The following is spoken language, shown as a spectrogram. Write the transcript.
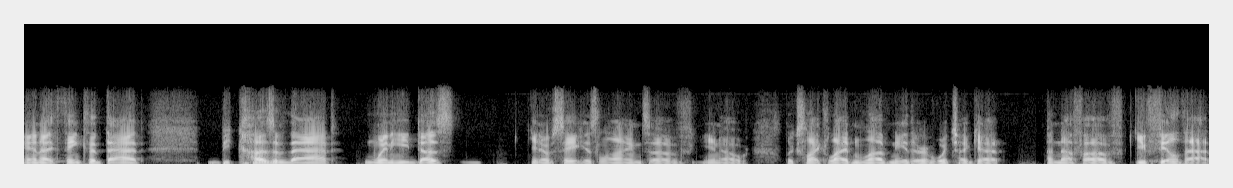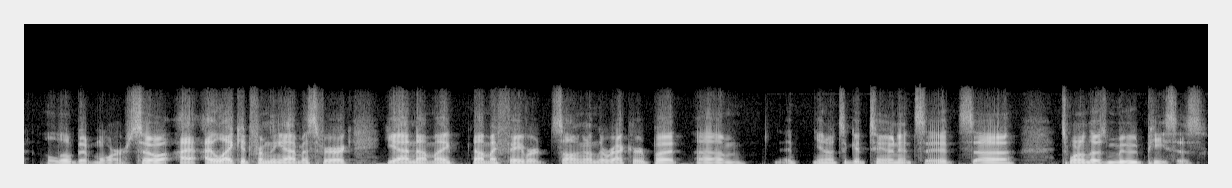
and I think that that because of that, when he does, you know, say his lines of you know, looks like light and love, neither of which I get enough of, you feel that a little bit more. So I, I like it from the atmospheric. Yeah, not my not my favorite song on the record, but um, it, you know, it's a good tune. It's it's uh, it's one of those mood pieces.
